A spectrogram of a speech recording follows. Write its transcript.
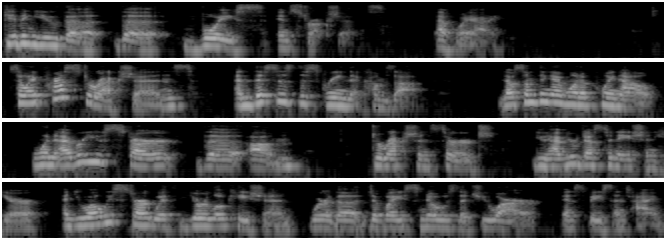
giving you the, the voice instructions, FYI. So I press directions, and this is the screen that comes up. Now, something I want to point out, whenever you start the um, direction search, you have your destination here, and you always start with your location where the device knows that you are in space and time.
